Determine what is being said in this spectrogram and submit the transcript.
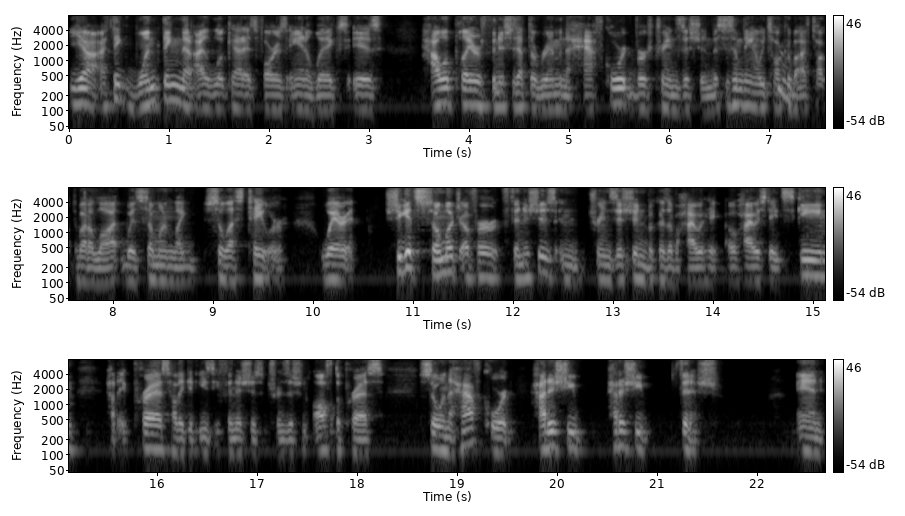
Yeah, I think one thing that I look at as far as analytics is how a player finishes at the rim in the half court versus transition. This is something that we talk hmm. about. I've talked about a lot with someone like Celeste Taylor, where she gets so much of her finishes in transition because of Ohio, Ohio State scheme, how they press, how they get easy finishes and transition off the press. So in the half court, how does she how does she finish? And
